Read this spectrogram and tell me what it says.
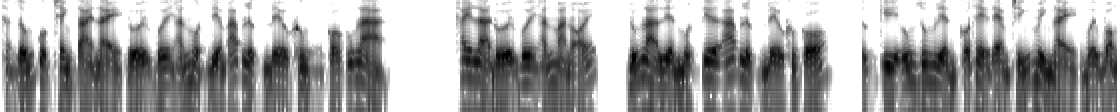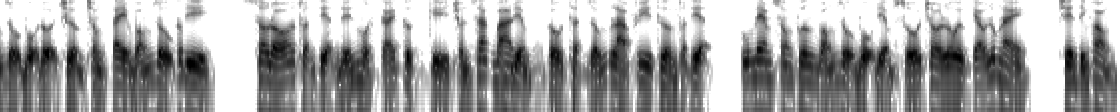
thật giống cuộc tranh tài này đối với hắn một điểm áp lực đều không có cũng là. Hay là đối với hắn mà nói đúng là liền một tia áp lực đều không có, cực kỳ ung dung liền có thể đem chính mình này mới bóng rổ bộ đội trưởng trong tay bóng rổ cướp đi, sau đó thuận tiện đến một cái cực kỳ chuẩn xác ba điểm, cầu thật giống là phi thường thuận tiện, cũng đem song phương bóng rổ bộ điểm số cho lôi kéo lúc này, trên thính phòng,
